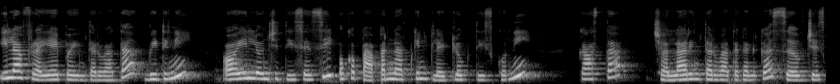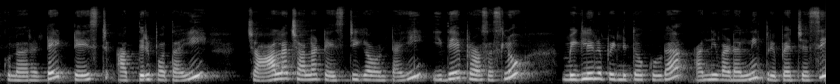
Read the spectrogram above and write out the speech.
ఇలా ఫ్రై అయిపోయిన తర్వాత వీటిని ఆయిల్లోంచి తీసేసి ఒక పేపర్ నాప్కిన్ ప్లేట్లోకి తీసుకొని కాస్త చల్లారిన తర్వాత కనుక సర్వ్ చేసుకున్నారంటే టేస్ట్ అద్దరిపోతాయి. చాలా చాలా టేస్టీగా ఉంటాయి. ఇదే ప్రాసెస్లో మిగిలిన పిండితో కూడా అన్ని వడల్ని ప్రిపేర్ చేసి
